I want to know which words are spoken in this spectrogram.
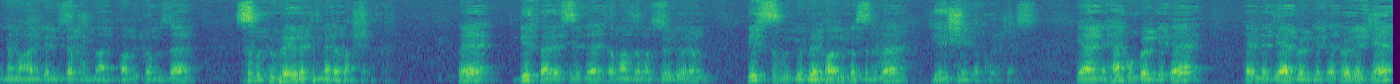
yine mahallemizde bulunan fabrikamızda sıvı gübre üretimine de başladık. Ve bir tanesini de zaman zaman söylüyorum, bir sıvı gübre fabrikasını da Yenişehir'de kuracağız. Yani hem bu bölgede hem de diğer bölgede böylece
